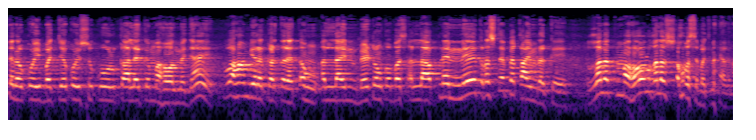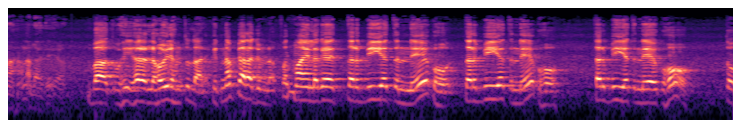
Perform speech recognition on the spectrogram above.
चलो, कोई बच्चे कोई स्कूल, काले के माहौल में जाएँ, वहाँ भी रख करता रहता हूँ, अल्लाह इन बेटों को बस अल्लाह अपने नेक रस्ते पे कायम रखे। गलत माहौल, गलत सोहबत से बचना है अगना है ना, बात वही है लहोई रहमतुल्लाह कितना प्यारा जुमला। फरमाए लगे, तरबियत नेक हो, तरबियत नेक हो, तरबियत नेक हो। तो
